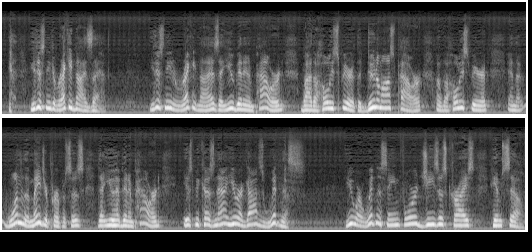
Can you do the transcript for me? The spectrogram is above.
you just need to recognize that. You just need to recognize that you've been empowered by the Holy Spirit, the dunamis power of the Holy Spirit. And the, one of the major purposes that you have been empowered is because now you are God's witness. You are witnessing for Jesus Christ Himself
